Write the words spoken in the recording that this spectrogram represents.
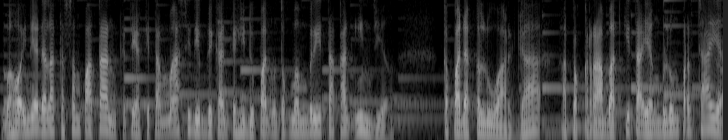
bahwa ini adalah kesempatan ketika kita masih diberikan kehidupan untuk memberitakan Injil kepada keluarga atau kerabat kita yang belum percaya.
